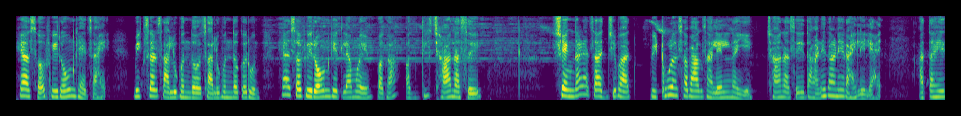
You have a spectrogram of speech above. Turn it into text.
हे असं फिरवून घ्यायचं आहे. मिक्सर चालू बंद चालू बंद करून हे असं फिरवून घेतल्यामुळे बघा अगदी छान असे शेंगदाण्याचा अजिबात पिठूळ असा भाग झालेला नाही आहे छान असे दाणे दाणे राहिलेले आहेत. आता हे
